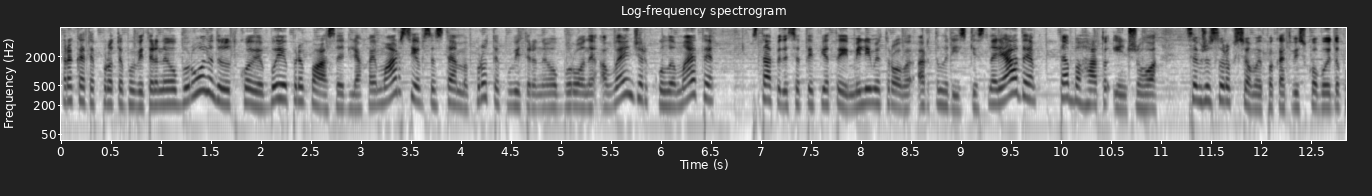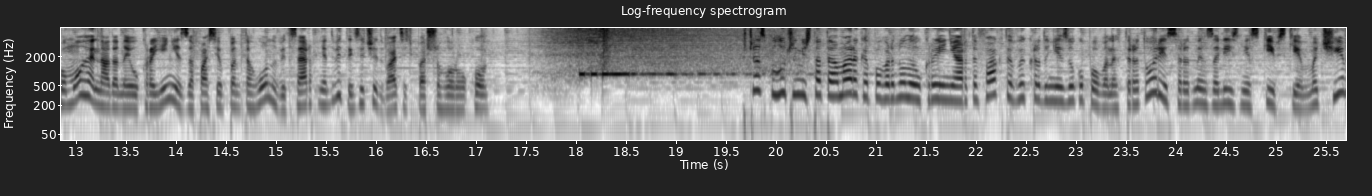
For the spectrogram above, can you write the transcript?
ракети протиповітряної оборони, додаткові боєприпаси для хаймарсів, системи протиповітряної оборони Авенджер, кулемети. 155-мм артилерійські снаряди та багато іншого. Це вже 47-й пакет військової допомоги, наданий Україні з запасів Пентагону від серпня 2021 року. Ще Сполучені Штати Америки повернули Україні артефакти, викрадені з окупованих територій. Серед них залізні скіфські мечі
